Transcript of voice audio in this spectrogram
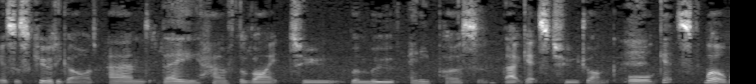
It's a security guard, and they have the right to remove any person that gets too drunk or gets, well,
